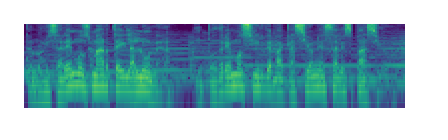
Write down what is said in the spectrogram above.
Colonizaremos Marte y la Luna y podremos ir de vacaciones al espacio.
